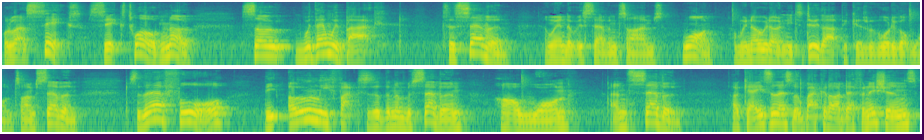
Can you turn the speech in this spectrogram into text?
What about 6? 6, 12, no. So then we're back to 7, and we end up with 7 times 1. And we know we don't need to do that because we've already got 1 times 7. So therefore, the only factors of the number 7 are 1 and 7. Okay, so let's look back at our definitions.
